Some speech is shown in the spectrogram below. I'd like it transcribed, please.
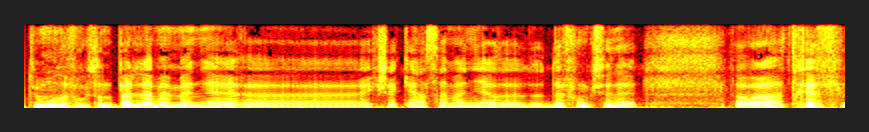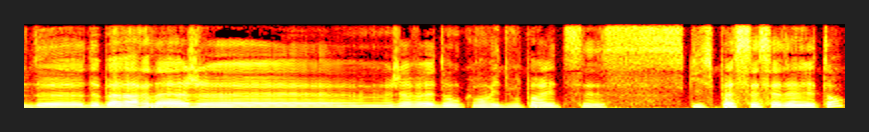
tout le monde ne fonctionne pas de la même manière euh, et que chacun a sa manière de, fonctionner. Voilà, trêve de, bavardage. J'avais donc envie de vous parler de ce, qui se passait ces derniers temps.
